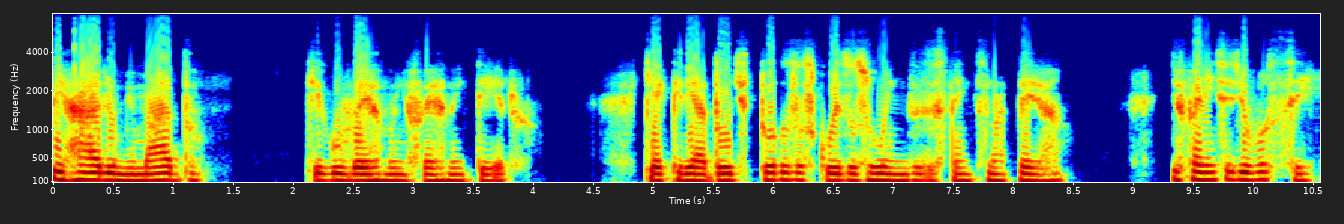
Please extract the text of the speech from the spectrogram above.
Pirralho mimado que governa o inferno inteiro, que é criador de todas as coisas ruins existentes na Terra, diferente de você,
